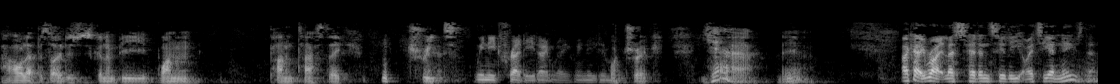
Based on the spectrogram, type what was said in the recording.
whole episode is just going to be one fantastic treat We need Freddie, don't we? We need him. or trick. Yeah, yeah. Okay, right. Let's head into the ITN news then.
